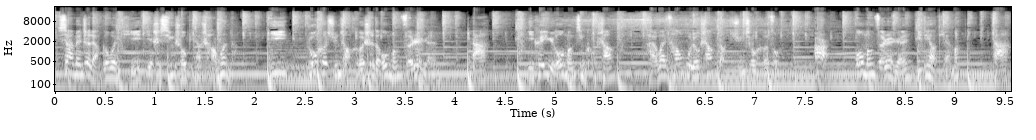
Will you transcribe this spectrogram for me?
下面这两个问题也是新手比较常问的：一、如何寻找合适的欧盟责任人？答：你可以与欧盟进口商、海外仓物流商等寻求合作。二、欧盟责任人一定要填吗？答：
